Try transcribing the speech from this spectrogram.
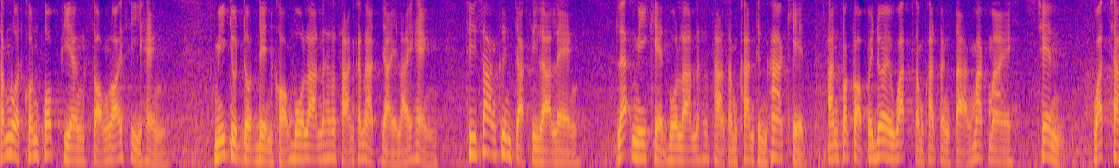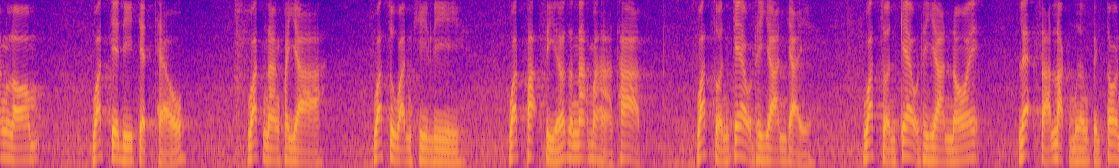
สำรวจค้นพบเพียง 204 แห่ง มีจุดโดดเด่นของโบราณสถานขนาดใหญ่หลายแห่งที่สร้างขึ้นจากศิลาแรง และมีเขตโบราณสถานสำคัญถึง 5 เขต อันประกอบไปด้วยวัดสำคัญต่างๆ มากมาย เช่น วัดช่างล้อม วัดเจดีย์เจ็ดแถว วัดนางพญา วัดสุวรรณคีรี วัดพระศรีรัตนมหาธาตุ วัดสวนแก้วอุทยานใหญ่ วัดสวนแก้วอุทยานน้อย และศาลหลักเมืองเป็นต้น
